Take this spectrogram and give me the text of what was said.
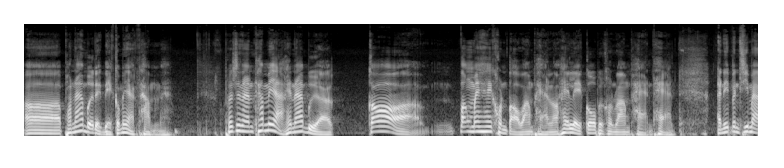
เอ่อพอน่าเบื่อเด็กๆก็ไม่อยากทำนะเพราะฉะนั้นถ้าไม่อยากให้น่าเบื่อ ก็ต้องไม่ให้คนต่อวางแผน เราให้เลโก้เป็นคนวางแผนแทน อันนี้เป็นที่มา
